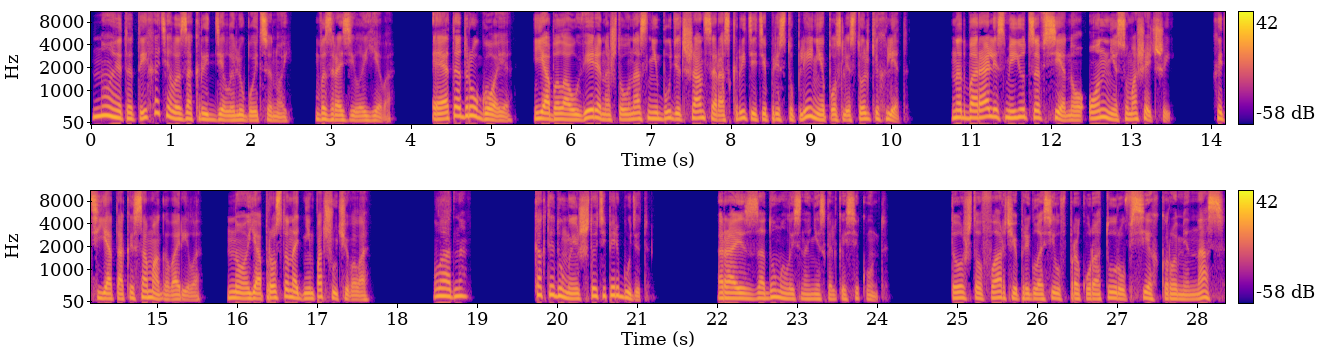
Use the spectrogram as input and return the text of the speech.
«Но это ты хотела закрыть дело любой ценой», — возразила Ева. «Это другое. Я была уверена, что у нас не будет шанса раскрыть эти преступления после стольких лет. Над Барали смеются все, но он не сумасшедший. Хоть я так и сама говорила. Но я просто над ним подшучивала». «Ладно. Как ты думаешь, что теперь будет?» Райс задумалась на несколько секунд. То, что Фарчи пригласил в прокуратуру всех, кроме нас,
